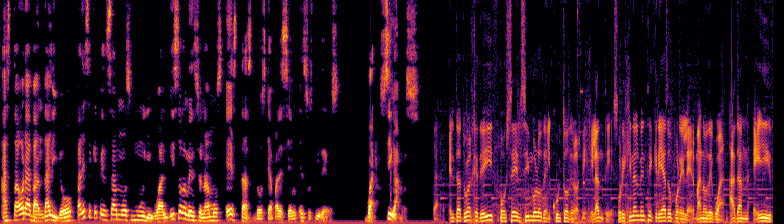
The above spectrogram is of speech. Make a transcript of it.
hasta ahora Vandal y yo parece que pensamos muy igual y solo mencionamos estas dos que aparecían en sus videos. Bueno, sigamos. El tatuaje de Eve posee el símbolo del culto de los vigilantes, originalmente creado por el hermano de Wan. Adam e Eve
